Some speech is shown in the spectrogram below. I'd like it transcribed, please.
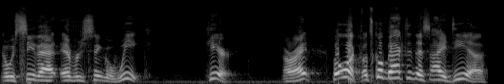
And we see that every single week here. All right? But look, let's go back to this idea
